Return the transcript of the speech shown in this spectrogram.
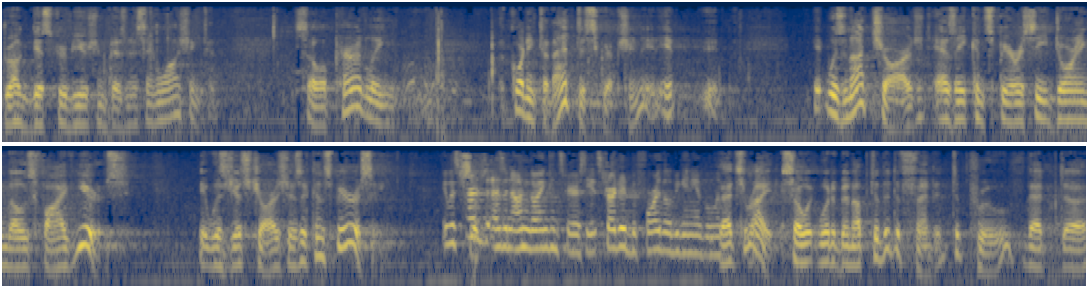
drug distribution business in Washington. So apparently, according to that description, it, it, it It was not charged as a conspiracy during those five years. It was just charged as a conspiracy. It was charged so, as an ongoing conspiracy. It started before the beginning of the limit. That's right. So it would have been up to the defendant to prove that uh,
